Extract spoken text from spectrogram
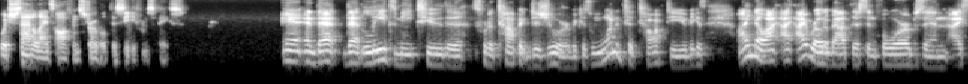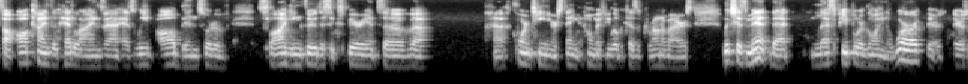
which satellites often struggle to see from space. And, and, that that leads me to the sort of topic du jour because we wanted to talk to you because I know I, I wrote about this in Forbes and I saw all kinds of headlines uh, as we've all been sort of slogging through this experience of uh, uh, quarantining or staying at home, if you will, because of coronavirus, which has meant that less people are going to work. There's there's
